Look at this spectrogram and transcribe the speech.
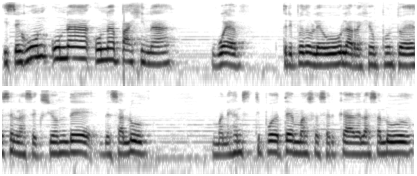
Y según una, una página web, www.laregion.es, en la sección de, de, salud, manejan este tipo de temas acerca de la salud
